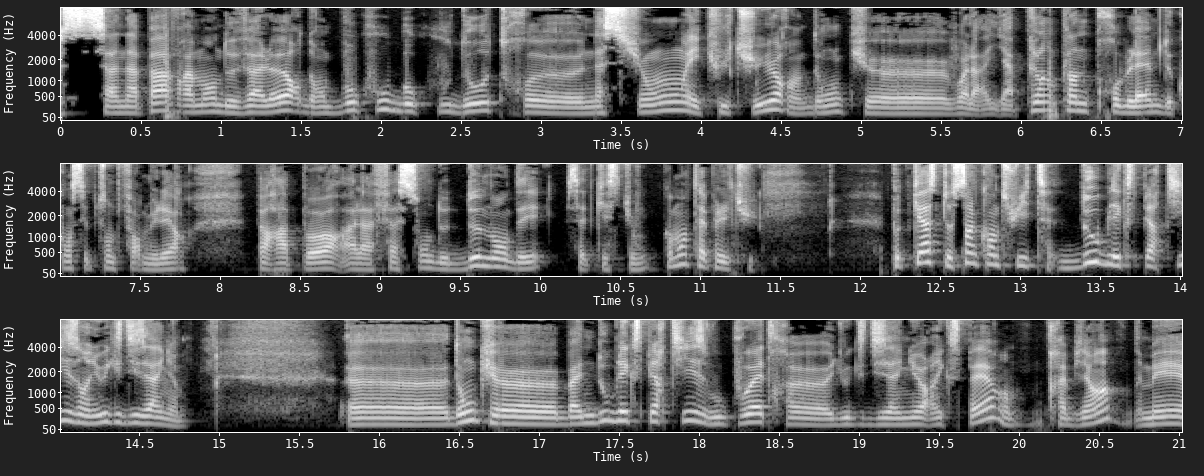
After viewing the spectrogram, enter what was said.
ça n'a pas vraiment de valeur dans beaucoup, beaucoup d'autres nations et cultures. Donc voilà, il y a plein, plein de problèmes de conception de formulaire par rapport à la façon de demander cette question. Comment t'appelles-tu? Podcast 58, double expertise en UX design. Euh, donc, euh, bah, une double expertise. Vous pouvez être euh, UX designer expert, très bien, mais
